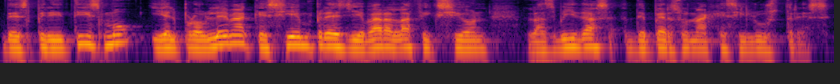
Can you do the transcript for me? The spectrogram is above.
de espiritismo y el problema que siempre es llevar a la ficción las vidas de personajes ilustres.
